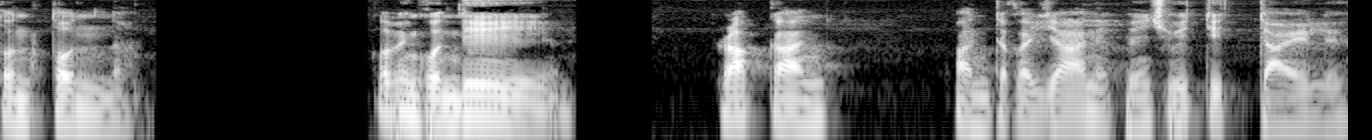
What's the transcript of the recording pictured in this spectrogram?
ต้นๆนนะก็เป็นคนที่รักการ ปั่นจักรยานเนี่ยเป็นชีวิตจิตใจเลย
